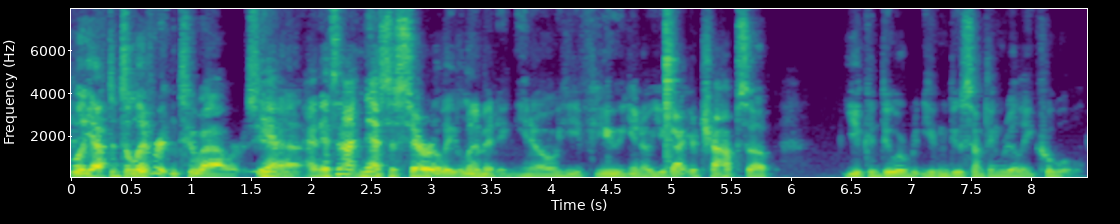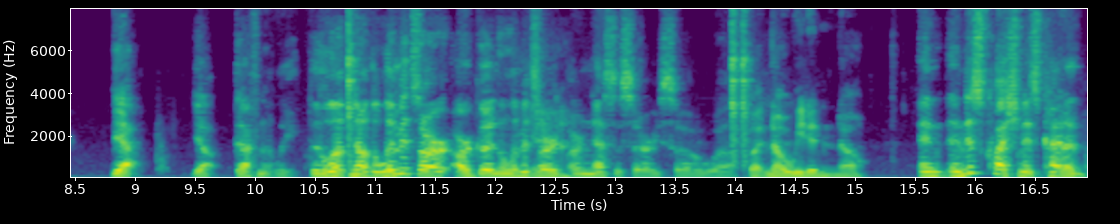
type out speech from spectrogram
Well, you have to deliver it in two hours. Yeah. and it's not necessarily limiting. You know, if you you know you got your chops up, you can do a you can do something really cool. Yeah. Yeah, definitely. The li- no, the limits are, are good and the limits Yeah. are, are necessary. So, uh, But no, we didn't know. and and this question is kind of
